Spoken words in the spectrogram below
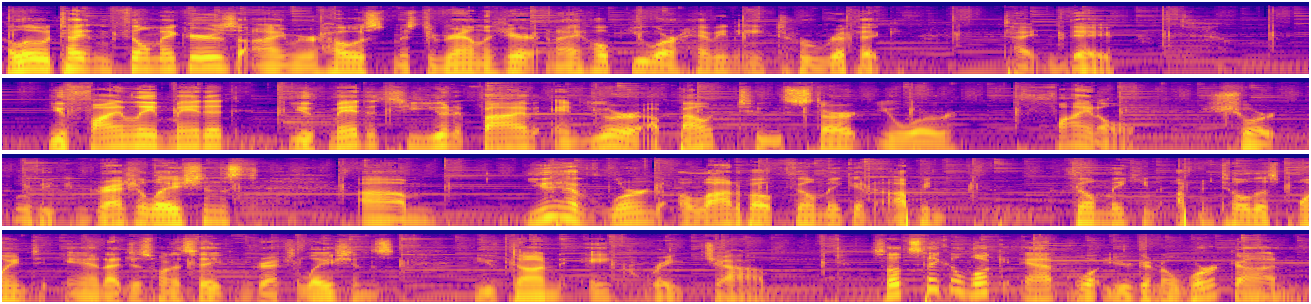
Hello, Titan filmmakers. I'm your host, Mr. Granlund here, and I hope you are having a terrific Titan day. You finally made it. You've made it to Unit 5, and you're about to start your final short movie. Congratulations. Um, you have learned a lot about filmmaking up in, filmmaking up until this point, and I just want to say congratulations. You've done a great job. So let's take a look at what you're going to work on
